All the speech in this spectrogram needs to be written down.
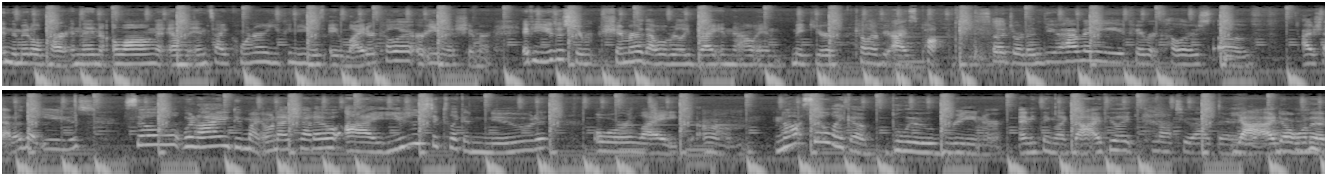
in the middle part, and then along on the inside corner, you can use a lighter color or even a shimmer. If you use a shim- shimmer, that will really brighten out and make your color of your eyes pop. So Jordan, do you have any favorite colors of eyeshadow that you use? So when I do my own eyeshadow, I usually stick to like a nude or like um not so like a blue, green or anything like that. I feel like Not too out there. yeah, I don't want to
